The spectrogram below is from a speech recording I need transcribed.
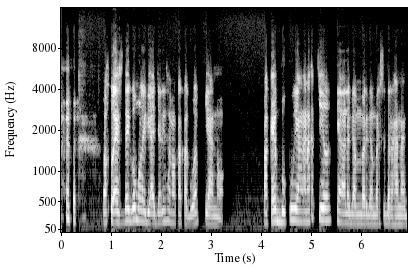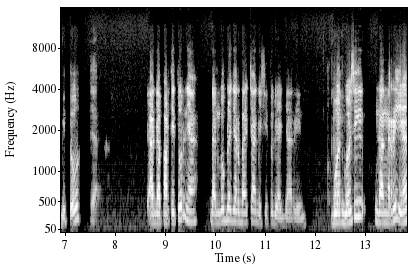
waktu SD gue mulai diajarin sama kakak gue piano. Pakai buku yang anak kecil yang ada gambar-gambar sederhana gitu. Yeah. ada partiturnya. Dan gue belajar baca di situ diajarin. Buat gue sih nggak ngeri ya.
